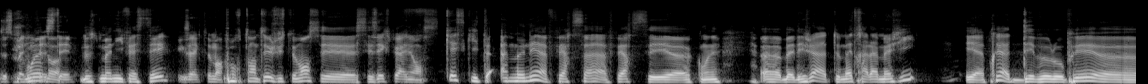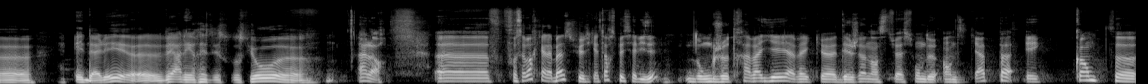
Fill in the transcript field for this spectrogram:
De se joindre, manifester. de se manifester Exactement. pour tenter justement ces, ces expériences. Qu'est-ce qui t'a amené à faire ça, à faire ces, euh, euh, bah déjà à te mettre à la magie et après à développer euh, et d'aller euh, vers les réseaux sociaux. euh? Alors, euh, faut savoir qu'à la base, je suis éducateur spécialisé. Donc, je travaillais avec des jeunes en situation de handicap. Et quand euh,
